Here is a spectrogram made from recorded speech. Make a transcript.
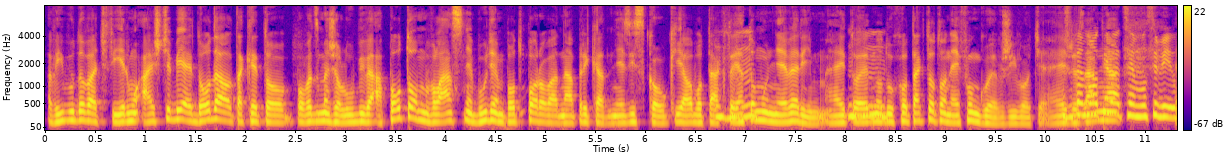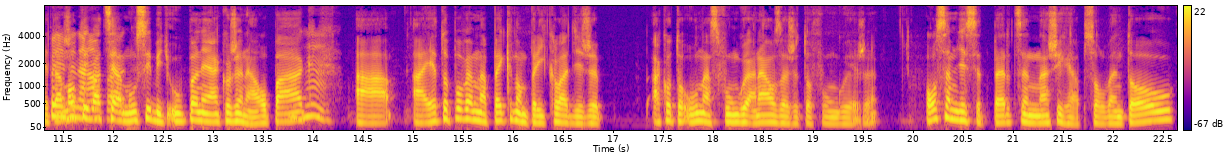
vybudovať firmu a ešte by aj dodal takéto, povedzme, že ľúbivé a potom vlastne budem podporovať napríklad neziskovky alebo takto. Mm-hmm. Ja tomu neverím. Hej, to mm-hmm. jednoducho, takto to nefunguje v živote. Hej, že, že tá motivácia mňa, musí byť úplne Tá motivácia naopak. musí byť úplne akože naopak mm-hmm. a, a ja to poviem na peknom príklade, že ako to u nás funguje a naozaj, že to funguje, že 80% našich absolventov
